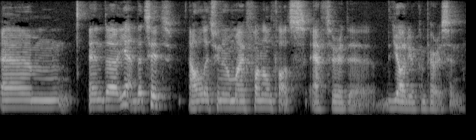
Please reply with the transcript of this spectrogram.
Um, and uh, yeah, that's it. I'll let you know my final thoughts after the, the audio comparison.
